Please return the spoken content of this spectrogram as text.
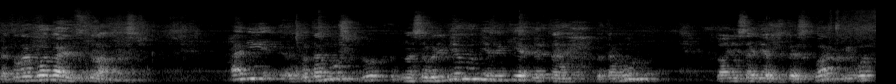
которые обладают странностью. Они, э, потому что ну, на современном языке это потому, что они содержат S-кварк, и вот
